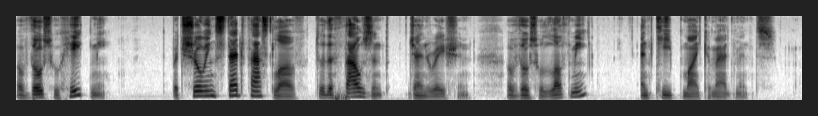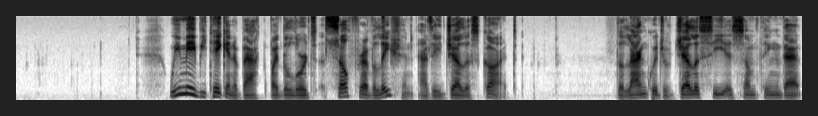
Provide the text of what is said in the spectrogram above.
of those who hate me but showing steadfast love to the thousandth generation of those who love me and keep my commandments. We may be taken aback by the Lord's self revelation as a jealous God. The language of jealousy is something that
